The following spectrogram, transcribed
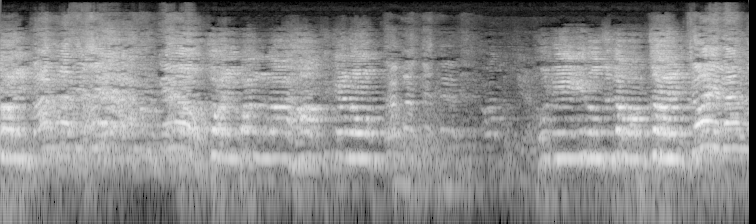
জয় বাংলাদেশে জয় বাংলা হাত কেন? খুনি জবাব জয় জয় বাংলা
